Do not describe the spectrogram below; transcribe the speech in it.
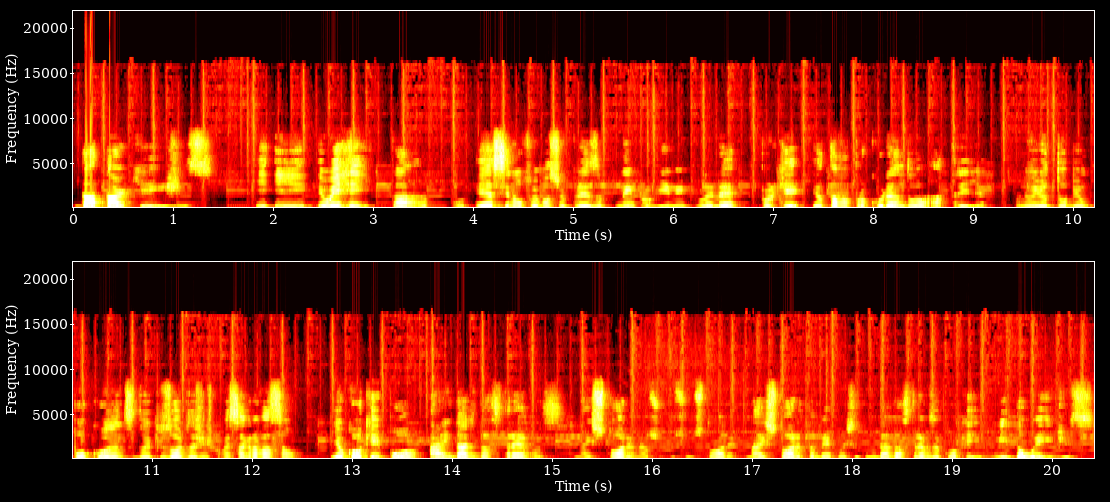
da Dark Ages, e, e eu errei, tá? Esse não foi uma surpresa nem pro Gui nem pro Lelê, porque eu tava procurando a trilha no YouTube um pouco antes do episódio da gente começar a gravação. E eu coloquei, pô, a Idade das Trevas, na história, né, o curso de história, na história também é conhecido como Idade das Trevas. Eu coloquei Middle Ages.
